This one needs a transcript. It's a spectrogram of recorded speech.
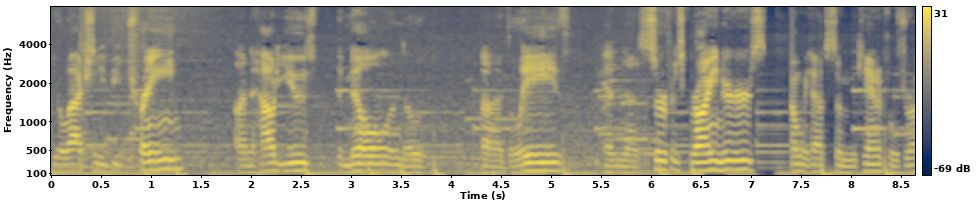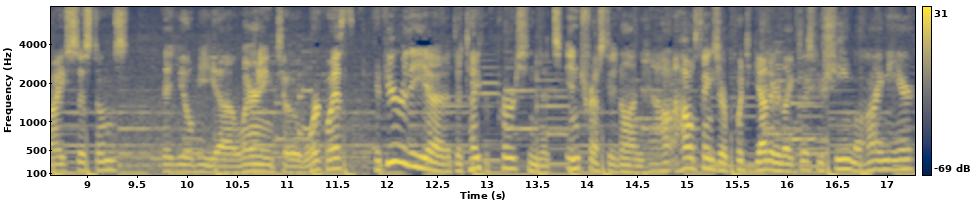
You'll actually be trained on how to use the mill and the, uh, the lathe and the surface grinders. And we have some mechanical drive systems that you'll be uh, learning to work with. If you're the uh, the type of person that's interested on how, how things are put together, like this machine behind me here,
